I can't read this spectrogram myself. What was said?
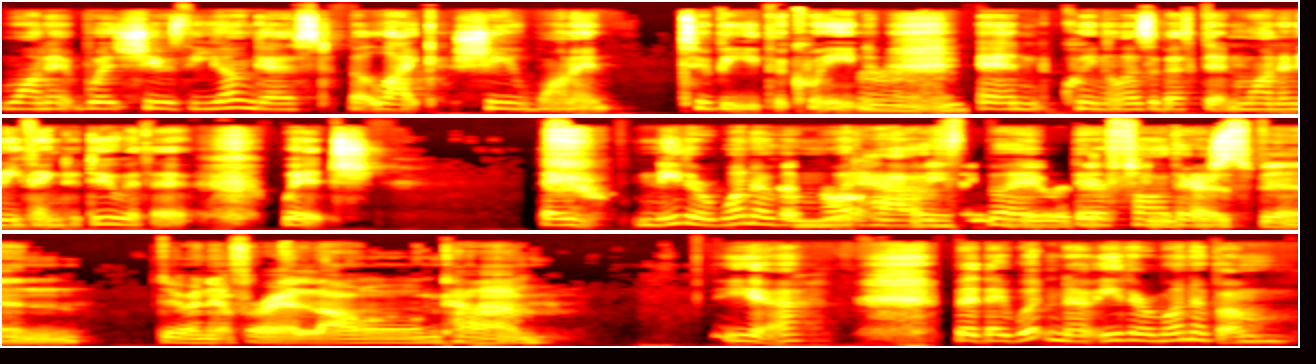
wanted was she was the youngest, but like she wanted to be the queen. Mm. And Queen Elizabeth didn't want anything to do with it, which they neither one of them would have, but their it. She has fathers been doing it for a long time. yeah. But they wouldn't have either one of them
